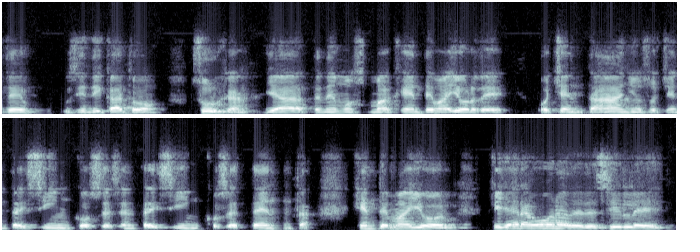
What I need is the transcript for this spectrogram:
que este sindicato surja. Ya tenemos más gente mayor de 80 años, 85, 65, 70, gente mayor, que ya era hora de decirle,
